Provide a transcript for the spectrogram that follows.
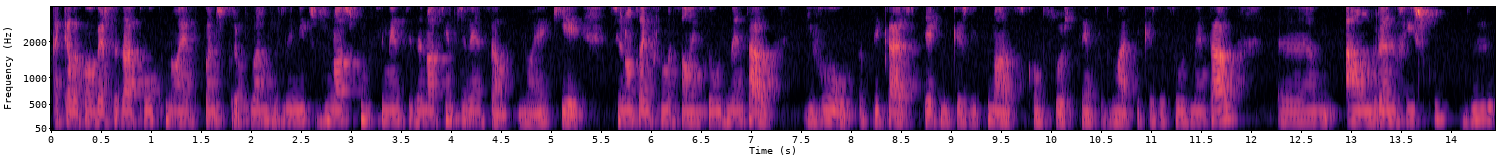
àquela conversa de há pouco, não é? De quando extrapolamos os limites dos nossos conhecimentos e da nossa intervenção, não é? Que é, se eu não tenho formação em saúde mental e vou aplicar técnicas de hipnose com pessoas que têm problemáticas da saúde mental, um, há um grande risco de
